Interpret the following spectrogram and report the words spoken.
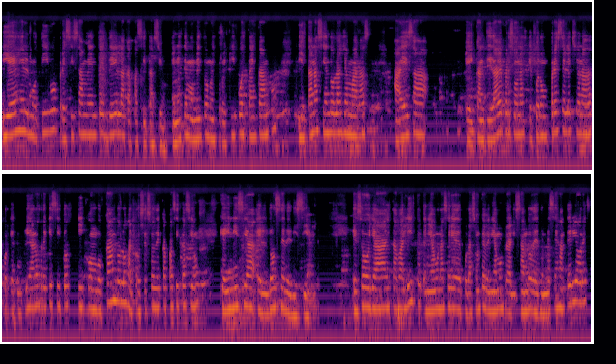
y es el motivo precisamente de la capacitación. En este momento nuestro equipo está en campo y están haciendo las llamadas a esa eh, cantidad de personas que fueron preseleccionadas porque cumplían los requisitos y convocándolos al proceso de capacitación que inicia el 12 de diciembre. Eso ya estaba listo, tenía una serie de depuración que veníamos realizando desde meses anteriores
